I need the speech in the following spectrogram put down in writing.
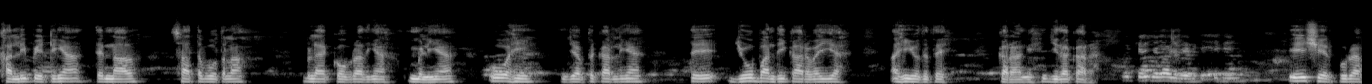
ਖਾਲੀ ਪੇਟੀਆਂ ਤੇ ਨਾਲ ਸੱਤ ਬੋਤਲਾਂ ਬਲੈਕ ਕੋਬਰਾ ਦੀਆਂ ਮਿਲੀਆਂ ਉਹ ਅਸੀਂ ਜ਼ਬਤ ਕਰ ਲਈਆਂ ਤੇ ਜੋ ਬੰਦੀ ਕਾਰਵਾਈ ਆ ਅਸੀਂ ਉਹਦੇ ਤੇ ਕਰਾਂਗੇ ਜਿਹਦਾ ਘਰ ਆ। ਉਹ ਕਿਹੜੀ ਜਗ੍ਹਾ ਰੇਡ ਕੀਤੀ ਗਈ ਹੈ? ਇਹ ਸ਼ੇਰਪੁਰਾ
